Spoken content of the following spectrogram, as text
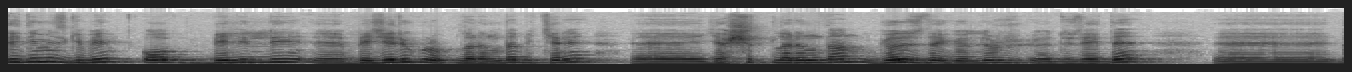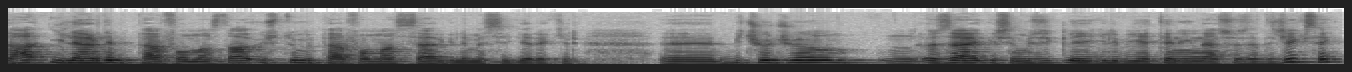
Dediğimiz gibi o belirli e, beceri gruplarında bir kere e, yaşıtlarından gözle görülür e, düzeyde daha ileride bir performans, daha üstün bir performans sergilemesi gerekir. Bir çocuğun özellikle işte müzikle ilgili bir yeteneğinden söz edeceksek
